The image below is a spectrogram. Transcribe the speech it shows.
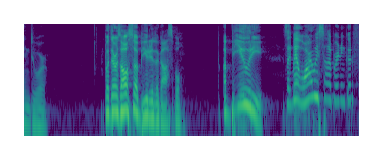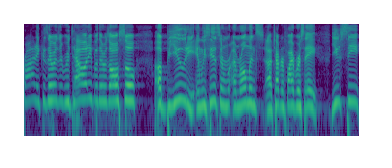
endure. But there was also a beauty to the gospel. A beauty. It's like, man, why are we celebrating Good Friday? Because there was a brutality, but there was also a beauty. And we see this in, in Romans uh, chapter 5, verse 8. You see,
